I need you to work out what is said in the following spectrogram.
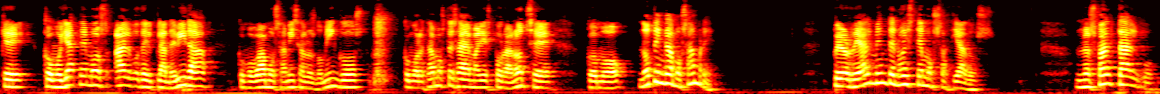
que como ya hacemos algo del plan de vida, como vamos a misa los domingos, como rezamos tres Ave Marías por la noche, como no tengamos hambre, pero realmente no estemos saciados. Nos falta algo.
